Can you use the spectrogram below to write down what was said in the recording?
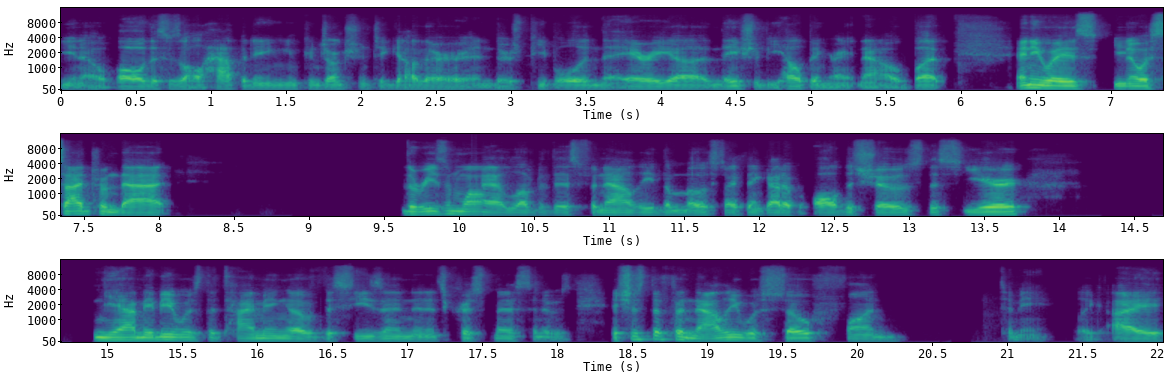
you know oh this is all happening in conjunction together and there's people in the area and they should be helping right now. But anyways you know aside from that the reason why i loved this finale the most i think out of all the shows this year yeah maybe it was the timing of the season and it's christmas and it was it's just the finale was so fun to me. Like i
